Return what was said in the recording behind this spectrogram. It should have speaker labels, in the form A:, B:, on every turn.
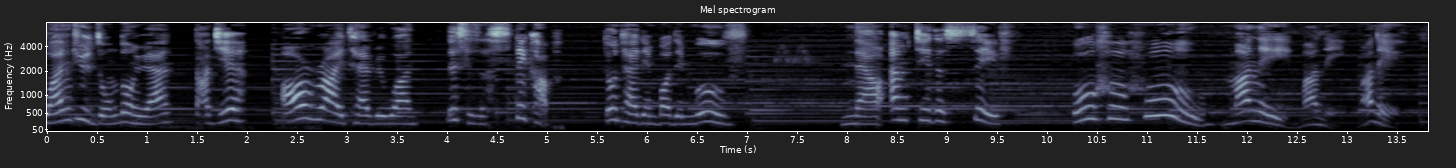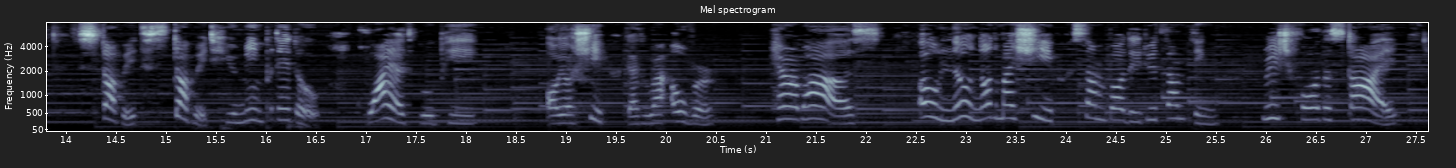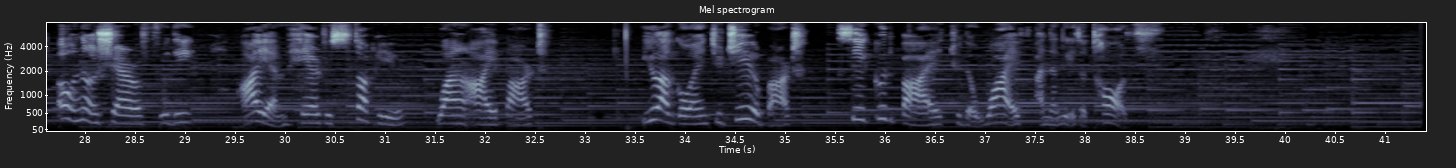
A: 玩具总动员》打劫。All right, everyone, this is a stick up. Don't let anybody move. Now empty the safe. Ooh hoo hoo! Money, money, money. Stop it, stop it, you mean potato. Quiet, Bo Peep, or your sheep get run over. Help us! Oh no, not my sheep! Somebody do something! Reach for the sky! Oh no, Sheriff Woody! I am here to stop you, One Eye Bart. You are going to jail, Bart. Say goodbye to the wife and the little tots.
